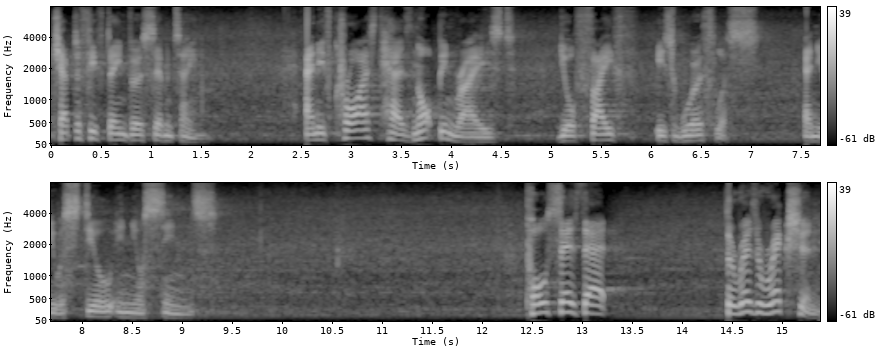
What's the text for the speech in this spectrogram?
Chapter 15, verse 17. And if Christ has not been raised, your faith is worthless and you are still in your sins. Paul says that the resurrection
